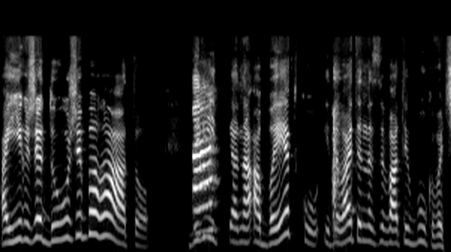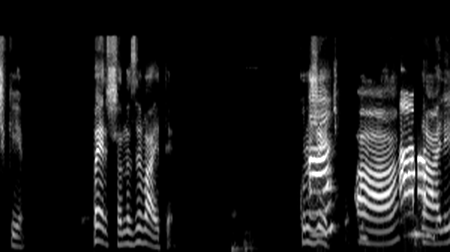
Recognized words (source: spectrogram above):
А їх вже дуже багато. Дивіться на абетку і давайте називати буквочки. Перша називайте. Кружечку. А, далі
